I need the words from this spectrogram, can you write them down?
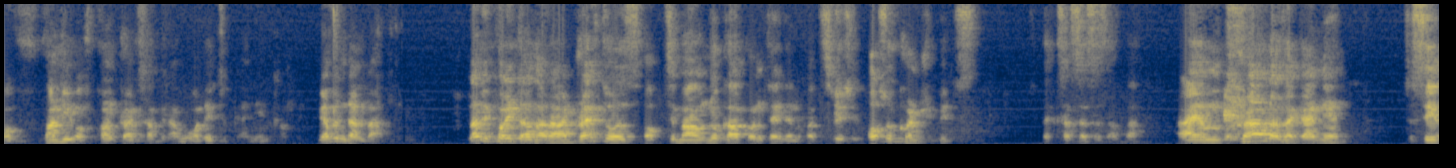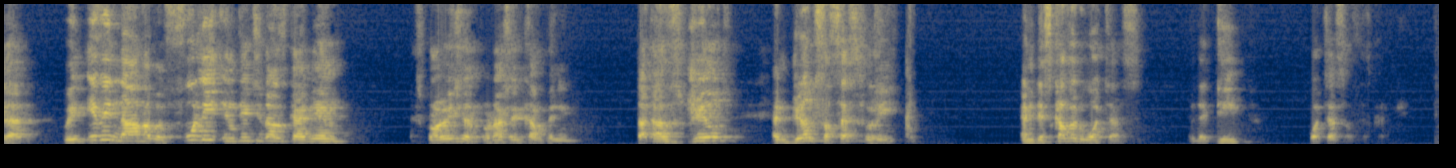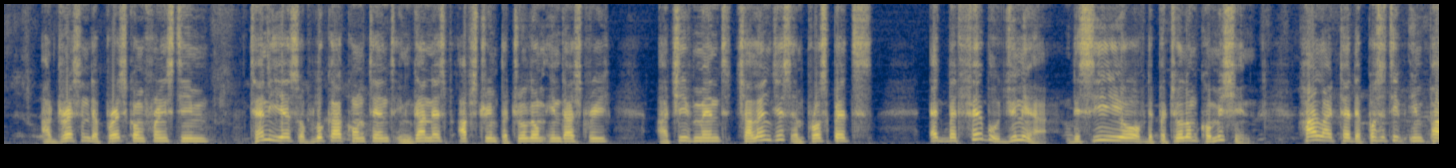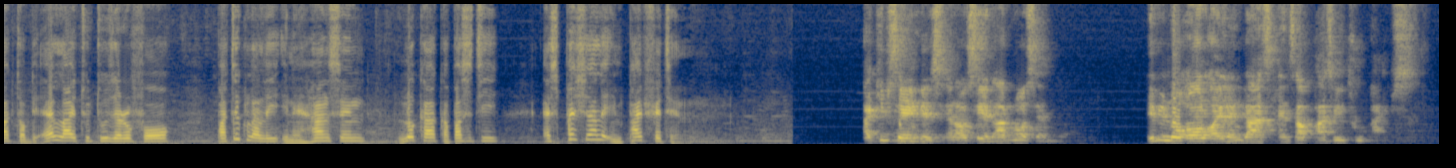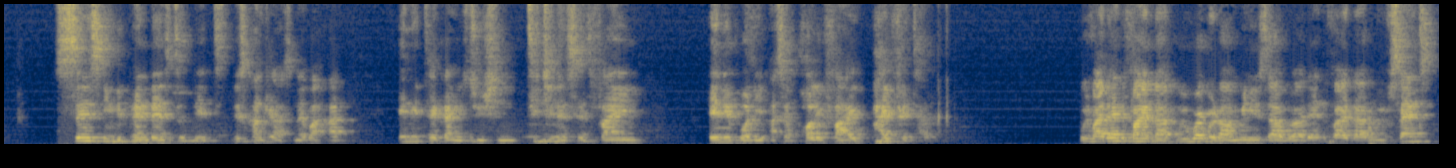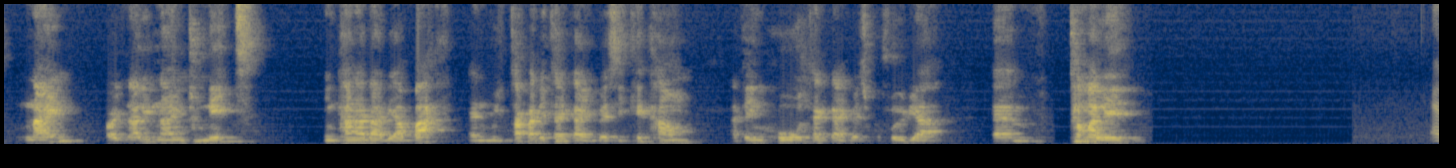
of value of contracts have been awarded to Ghanaian companies. We haven't done that. Let me point out that our drive towards optimal local content and participation also contributes to the successes of that. I am proud as a Ghanaian to say that we even now have a fully indigenous Ghanaian exploration and production company that has drilled and drilled successfully and discovered waters in the deep waters of this country. Addressing the press conference team, 10 years of local content in Ghana's upstream petroleum industry, achievement, challenges, and prospects, Egbert Faibille Jr., the CEO of the Petroleum Commission, highlighted the positive impact of the LI 2204, particularly in enhancing local capacity, especially in pipe fitting. I keep saying this, and I'll say it ad nauseum. Even though all oil and gas ends up passing through pipes, since independence to date, this country has never had any technical institution teaching and certifying anybody as a qualified pipe fitter. We've identified that, we work with our minister, we identified that we've sent nine, originally nine to NAIT in Canada. They are back and we Takoradi Technical University, Kikam, I think Ho Technical University, Koforidua, um, Tamale,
